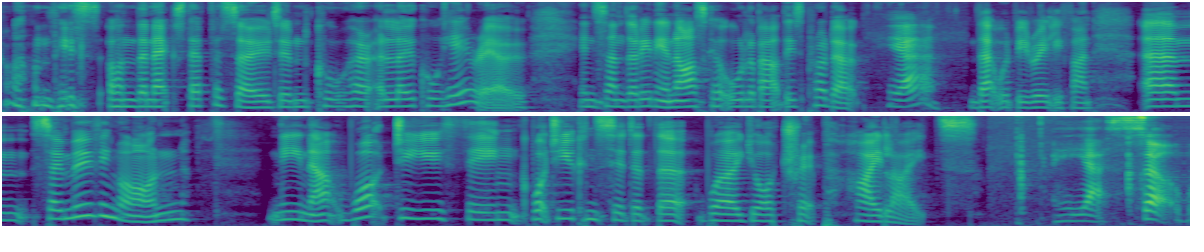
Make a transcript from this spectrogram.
on this on the next episode and call her a local hero in Santorini and ask her all about this product. Yeah. That would be really fun. Um, so moving on, Nina, what do you think? What do you consider that were your trip highlights? Yes. So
